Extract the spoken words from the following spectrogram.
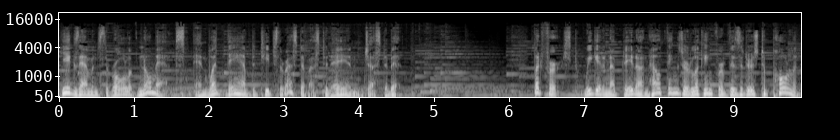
He examines the role of nomads and what they have to teach the rest of us today in just a bit. But first, we get an update on how things are looking for visitors to Poland.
